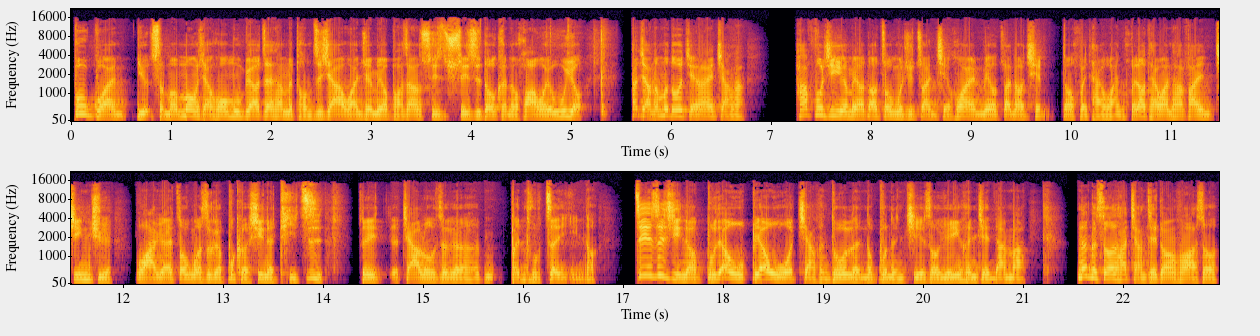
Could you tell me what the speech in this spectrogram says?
不管有什么梦想或目标，在他们统治下完全没有保障，随随时都可能化为乌有。他讲那么多，简单来讲啊，他父亲原本要到中国去赚钱，后来没有赚到钱，都回台湾。回到台湾，他发现惊觉，哇，原来中国是个不可信的体制，所以加入这个本土阵营哦。这件事情呢，不要我不要我讲，很多人都不能接受。原因很简单嘛，那个时候他讲这段话的时候，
